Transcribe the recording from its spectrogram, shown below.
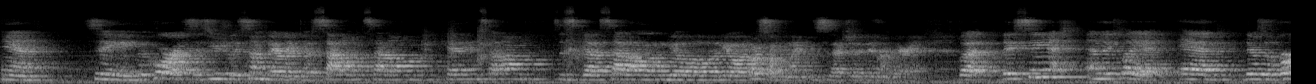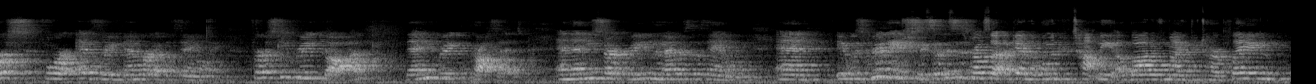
and singing. The chorus is usually some variant of Kelin Salom, this is the Salom, Yo, Yo, or something like this. This is actually a different variant. But they sing it and they play it, and there's a verse for every member of the family. First, you greet God, then you greet the prophet, and then you start greeting the members of the family. And it was really interesting. So, this is Rosa, again, the woman who taught me a lot of my guitar playing.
